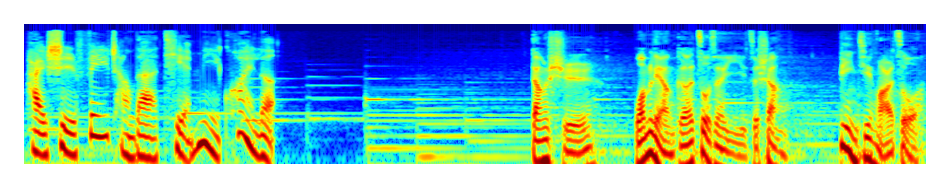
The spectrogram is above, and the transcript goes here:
还是非常的甜蜜快乐。当时我们两个坐在椅子上，并肩而坐，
